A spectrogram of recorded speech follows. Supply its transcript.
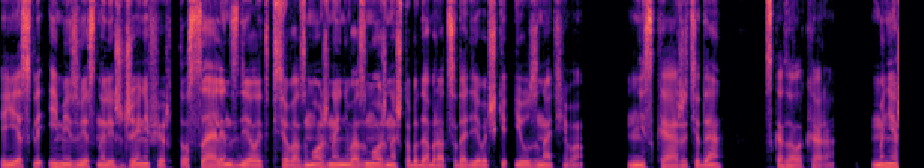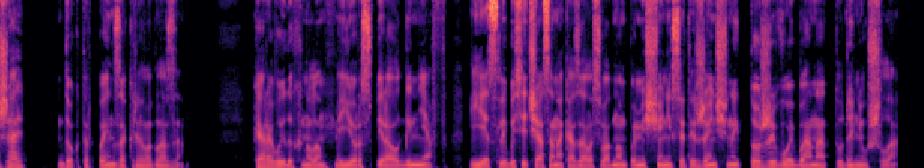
Если имя известно лишь Дженнифер, то Сайлен сделает все возможное и невозможное, чтобы добраться до девочки и узнать его. «Не скажете, да?» — сказала Кара. «Мне жаль». Доктор Пейн закрыла глаза. Кара выдохнула. Ее распирал гнев. Если бы сейчас она оказалась в одном помещении с этой женщиной, то живой бы она оттуда не ушла.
